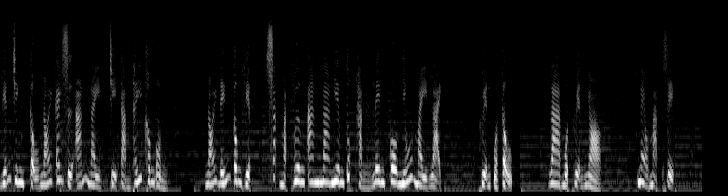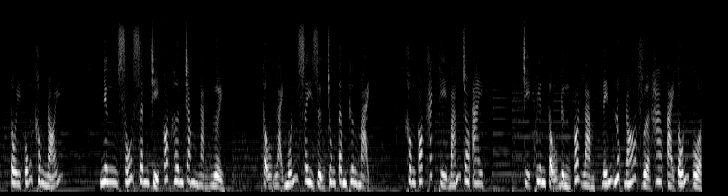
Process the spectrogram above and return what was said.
Viễn Trinh cậu nói cái dự án này chỉ cảm thấy không ổn. Nói đến công việc, sắc mặt Vương Anna nghiêm túc hẳn lên cô nhíu mày lại. Huyện của cậu là một huyện nhỏ, nghèo mạc dịp. Tôi cũng không nói. Nhưng số dân chỉ có hơn trăm ngàn người Cậu lại muốn xây dựng trung tâm thương mại Không có khách thì bán cho ai Chỉ khuyên cậu đừng có làm Đến lúc đó vừa hao tài tốn của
